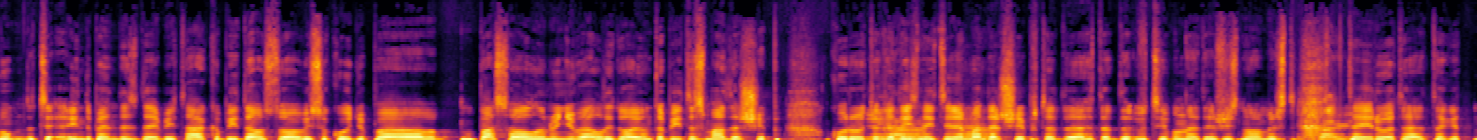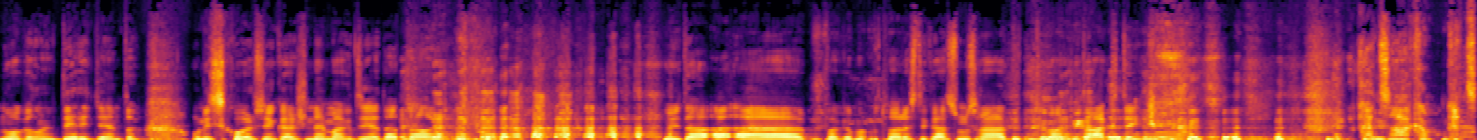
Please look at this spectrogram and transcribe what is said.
nu, Independence Day bija tā, ka bija daudz to visu kuģu pa pasauli, un viņi vēl lidoja, un tā bija tas mothership, kuru, tā, kad Jā, iznīcināja jā. mothership, tad, eh, tad cipelnētieši viss nomirst. Tā, Te ir otrādi, tagad nogalina diriģentu, un viss koris vienkārši nemāk dziedāt tālāk. Viņa tā, pagaidām, parasti kāds mums rāda tādu takti. Kad sākam? Kad,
